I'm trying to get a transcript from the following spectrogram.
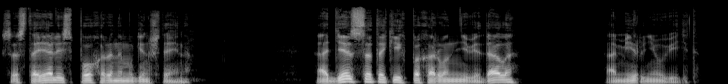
состоялись похороны Мугенштейна. Одесса таких похорон не видала, а мир не увидит.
